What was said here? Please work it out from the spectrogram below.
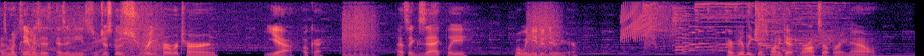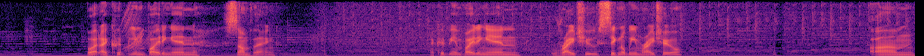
as much damage as, as it needs to. Just goes straight for a return. Yeah, okay. That's exactly what we need to do here. I really just want to get rocks up right now. But I could be inviting in something. I could be inviting in Raichu, Signal Beam Raichu. Um,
